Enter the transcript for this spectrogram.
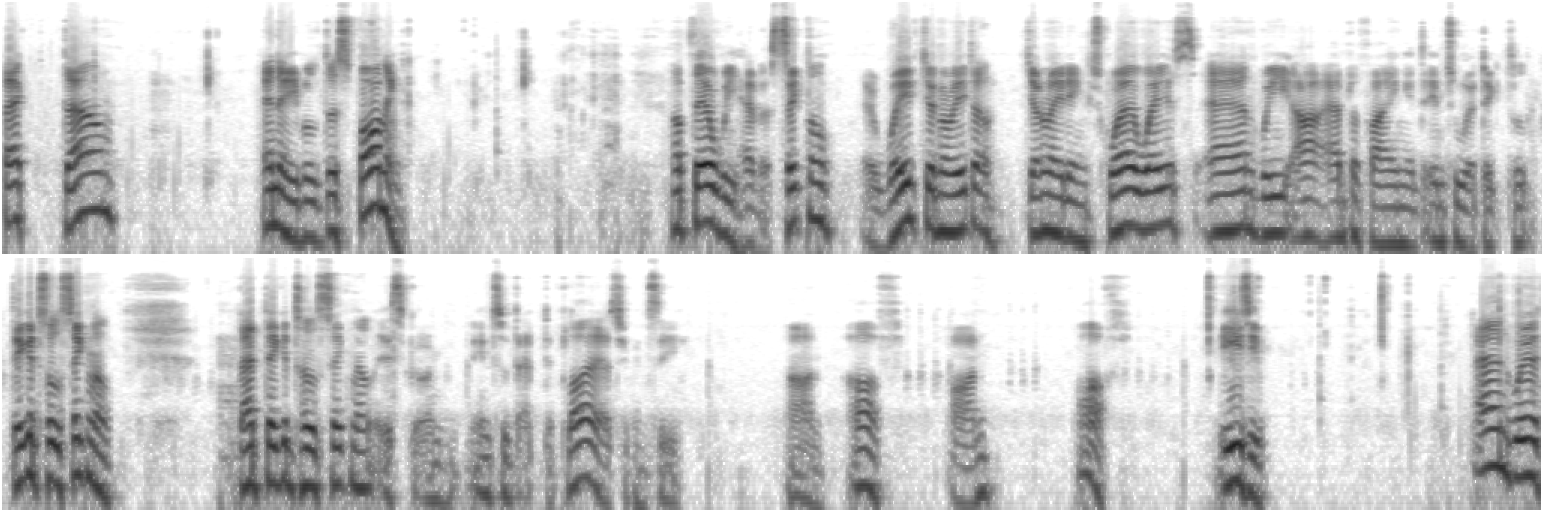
back down, enable the spawning. Up there we have a signal, a wave generator generating square waves and we are amplifying it into a digital, digital signal. That digital signal is going into that deploy as you can see. On, off, on, off. Easy. And we're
